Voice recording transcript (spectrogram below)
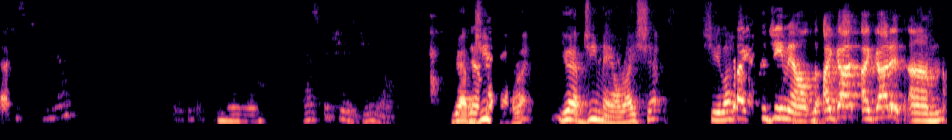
Text. Ask if she has Gmail. You have No. Gmail, right? You have Gmail, right, Sheila? Right, the Gmail. I got, I got it. Um,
